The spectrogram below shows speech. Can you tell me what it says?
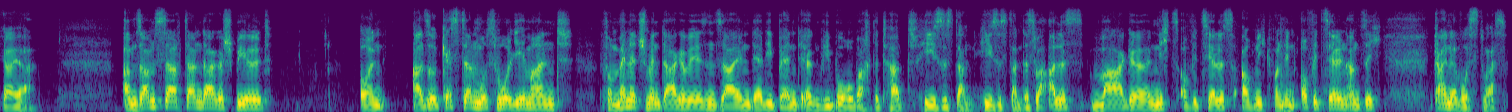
ja, ja. Am Samstag dann da gespielt. Und also gestern muss wohl jemand vom Management da gewesen sein, der die Band irgendwie beobachtet hat, hieß es dann, hieß es dann. Das war alles vage, nichts Offizielles, auch nicht von den Offiziellen an sich. Keiner wusste was.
